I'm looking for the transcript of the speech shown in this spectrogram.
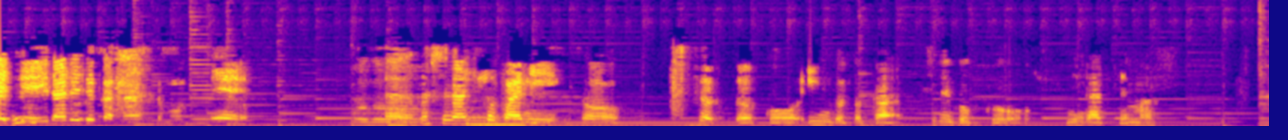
えていられるかなと思って、私は密かに、そう、ちょっとこう、インドとか中国を狙ってます。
